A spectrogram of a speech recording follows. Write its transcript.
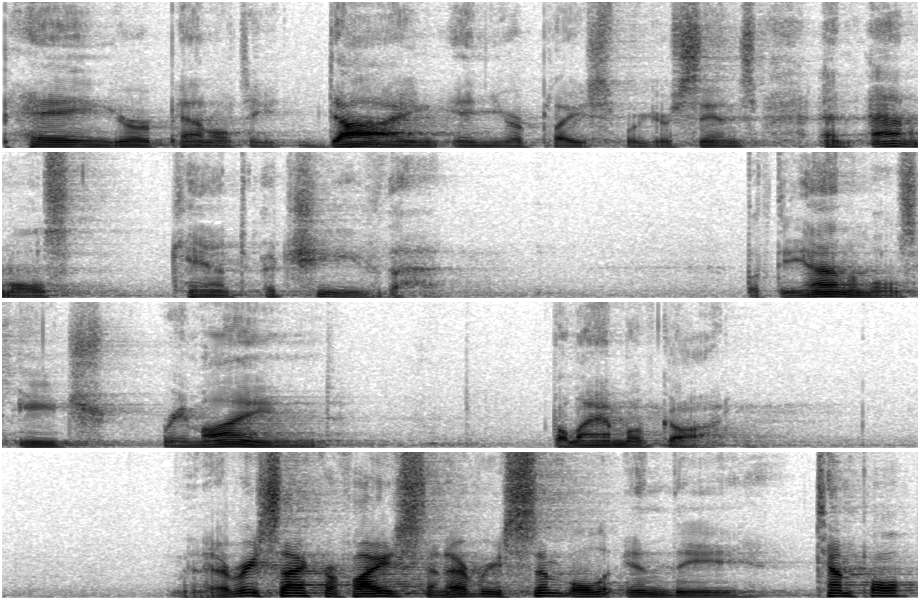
paying your penalty, dying in your place for your sins. And animals can't achieve that. But the animals each remind the Lamb of God. And every sacrifice and every symbol in the temple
